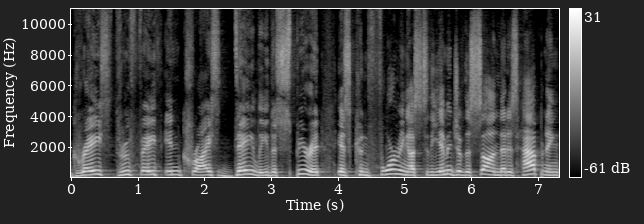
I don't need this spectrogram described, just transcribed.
grace through faith in Christ daily, the Spirit is conforming us to the image of the Son that is happening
